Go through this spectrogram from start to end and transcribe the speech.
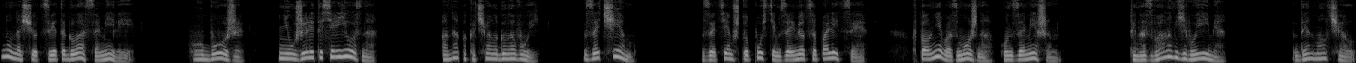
Ну, насчет цвета глаз Амелии. О, боже, неужели ты серьезно? Она покачала головой. Зачем? Затем, что пусть им займется полиция. Вполне возможно, он замешан. Ты назвал им его имя? Дэн молчал.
